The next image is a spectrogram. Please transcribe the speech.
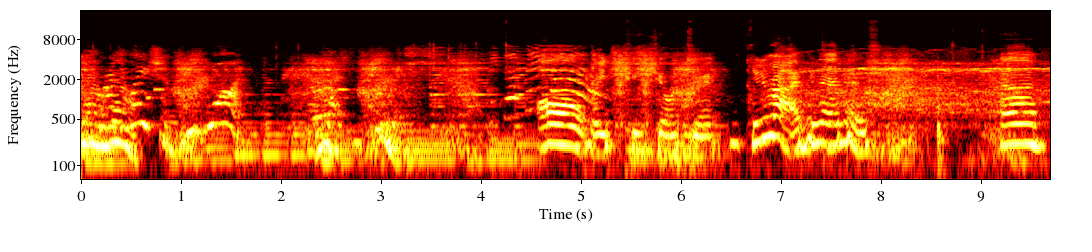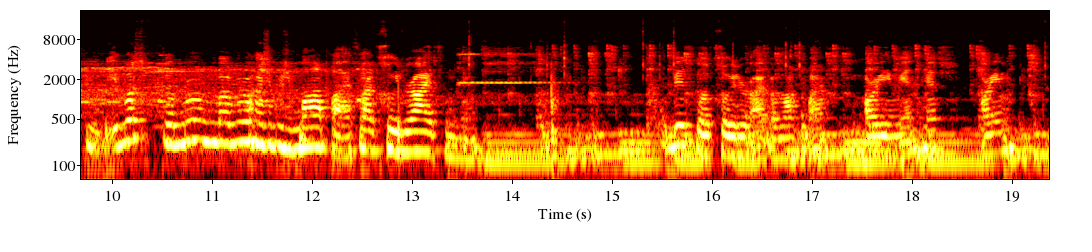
go, go. Congratulations, you won. Always peeks onto it. Cause you're right, I think that it is. Uh, it was the my brother has to push Marpa, it's like Close Your Eyes something. It is called Close Your Eyes by Marpa. Orium, yes, yes. Orium. We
